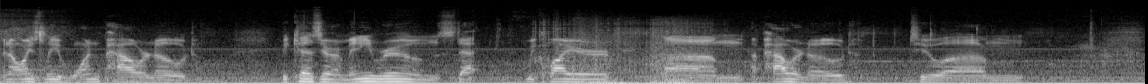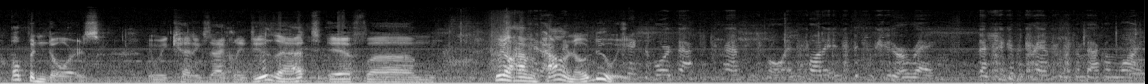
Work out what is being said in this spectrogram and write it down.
And always leave one power node. Because there are many rooms that require um, a power node to um, open doors. And we can't exactly do that if um, we don't have a power node, do we? Take the board back to command control and slot it into the computer array. That should get the tram system back online.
